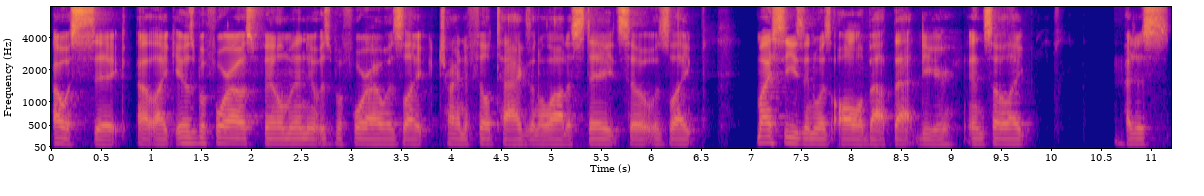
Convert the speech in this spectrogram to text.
I was sick. I, like it was before I was filming, it was before I was like trying to fill tags in a lot of states. So it was like my season was all about that deer. And so like I just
